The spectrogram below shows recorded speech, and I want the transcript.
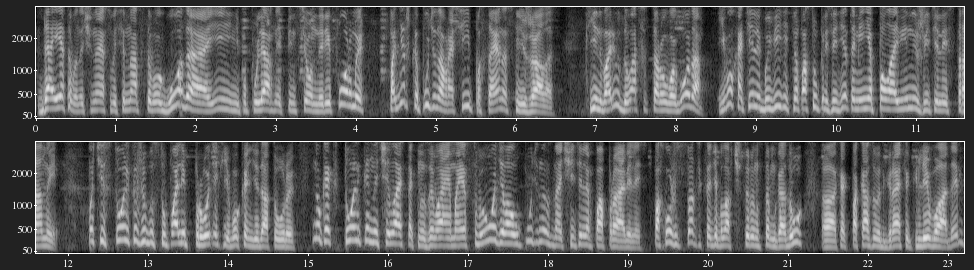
До этого, начиная с 2018 года и непопулярной пенсионной реформы, поддержка Путина в России постоянно снижалась. К январю 2022 года его хотели бы видеть на посту президента менее половины жителей страны почти столько же выступали против его кандидатуры. Но как только началась так называемая СВО, дела у Путина значительно поправились. Похожая ситуация, кстати, была в 2014 году, э, как показывает график Левады.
